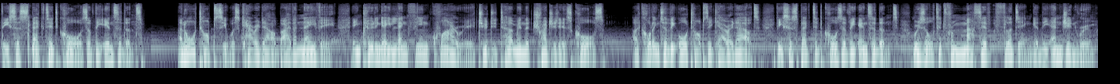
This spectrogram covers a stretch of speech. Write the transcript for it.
The suspected cause of the incident. An autopsy was carried out by the Navy, including a lengthy inquiry to determine the tragedy's cause. According to the autopsy carried out, the suspected cause of the incident resulted from massive flooding in the engine room,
